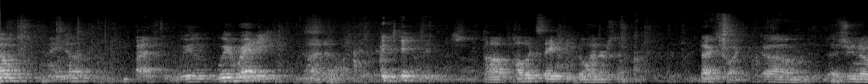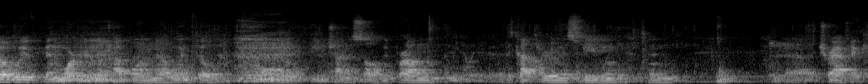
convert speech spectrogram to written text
No, I know, but we're, we're ready. I know. Uh, Public safety, Bill Henderson. Thanks, Mike. Um, As you know, we've been working up on uh, Winfield, uh, trying to solve the problem, the cut through and the speeding and uh, traffic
